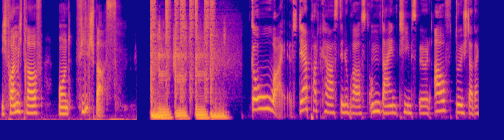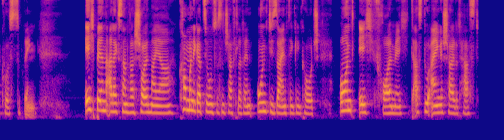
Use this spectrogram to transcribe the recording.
Ich freue mich drauf und viel Spaß. Go Wild, der Podcast, den du brauchst, um dein Team Spirit auf Durchstarterkurs zu bringen. Ich bin Alexandra Schollmeier, Kommunikationswissenschaftlerin und Design Thinking Coach und ich freue mich, dass du eingeschaltet hast,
